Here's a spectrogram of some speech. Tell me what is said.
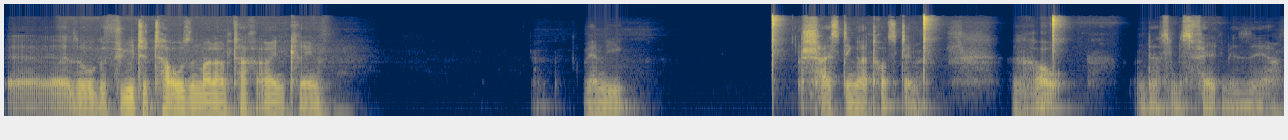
äh, so gefühlte tausendmal am Tag eincreme, werden die Scheißdinger trotzdem rau. Und das missfällt mir sehr.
